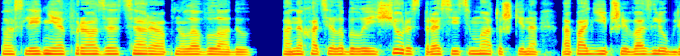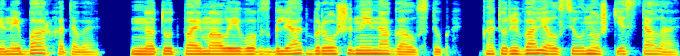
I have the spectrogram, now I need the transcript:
Последняя фраза царапнула Владу. Она хотела было еще раз спросить Матушкина о погибшей возлюбленной Бархатова, но тут поймала его взгляд, брошенный на галстук, который валялся у ножки стола.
